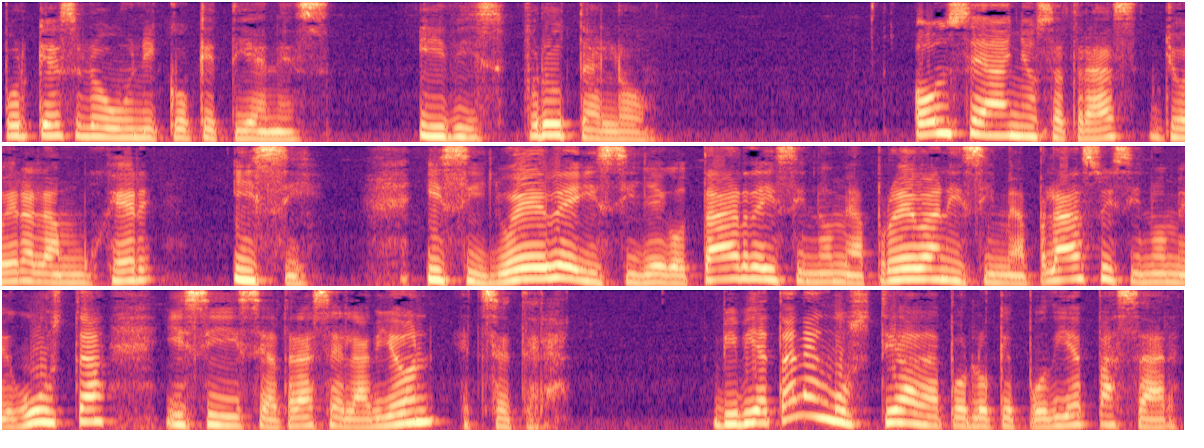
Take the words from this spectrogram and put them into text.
porque es lo único que tienes. Y disfrútalo. Once años atrás yo era la mujer easy. Y si llueve, y si llego tarde, y si no me aprueban, y si me aplazo, y si no me gusta, y si se atrasa el avión, etc. Vivía tan angustiada por lo que podía pasar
